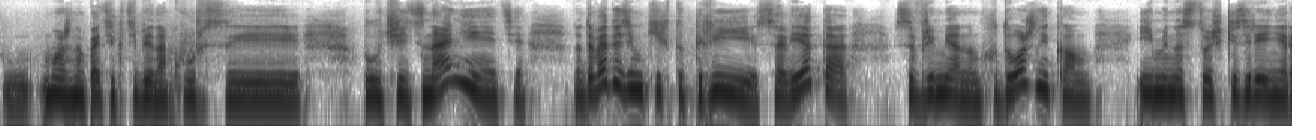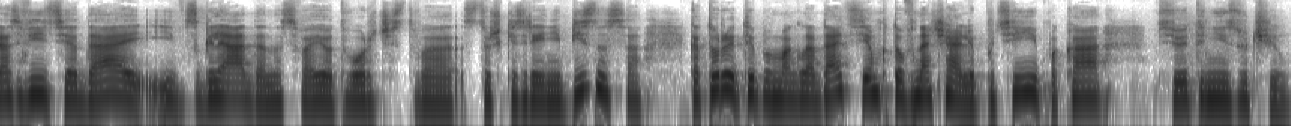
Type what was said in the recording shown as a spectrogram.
можно пойти к тебе на курсы и получить знания эти, но давай дадим каких-то три совета современным художникам именно с точки зрения развития, да, и взгляда на свое творчество с точки зрения бизнеса, которые ты бы могла дать тем, кто в начале пути и пока все это не изучил.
